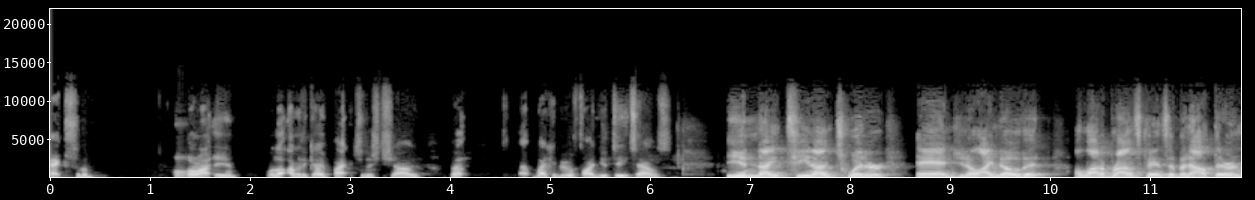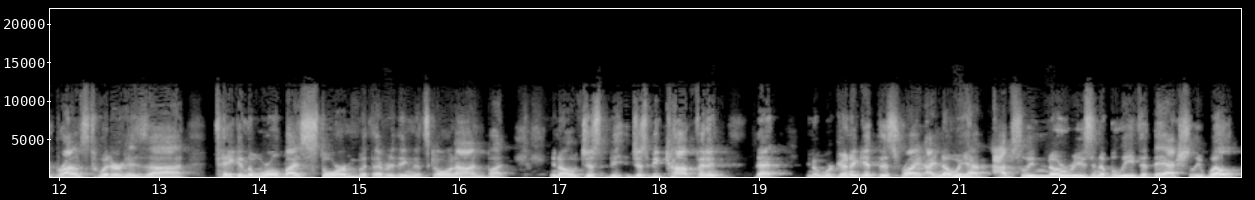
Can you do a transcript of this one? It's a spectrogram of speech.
Excellent. All right, Ian. Well, I'm going to go back to the show, but uh, where can people find your details? Ian19 on Twitter. And, you know, I know that a lot of Browns fans have been out there, and Browns Twitter has uh, taken the world by storm with everything that's going on. But, you know, just be, just be confident that you know, we're going to get this right. I know we have absolutely no reason to believe that they actually will,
